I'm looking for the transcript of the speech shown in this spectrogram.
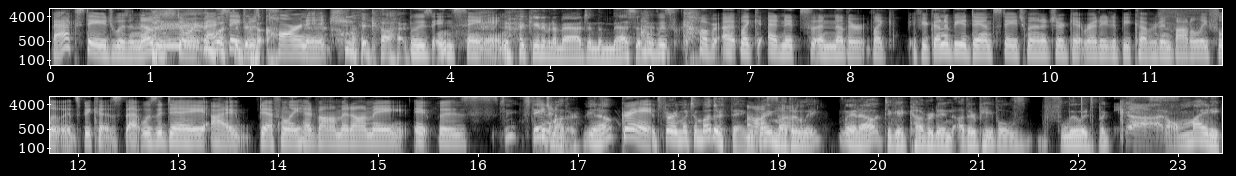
Backstage was another story. It must have Backstage was carnage. Oh my god, It was insane. I can't even imagine the mess of it. I was covered uh, like, and it's another like, if you're going to be a dance stage manager, get ready to be covered in bodily fluids because that was a day I definitely had vomit on me. It was See, stage you know. mother, you know? great. It's very much a mother thing, very motherly, you know, to get covered in other people's fluids. But God Almighty!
